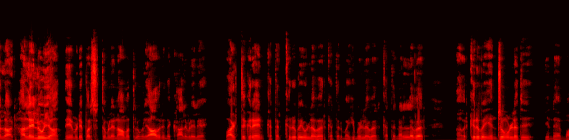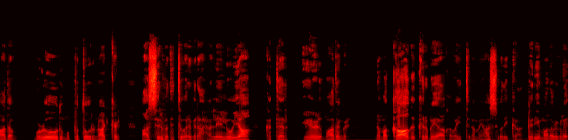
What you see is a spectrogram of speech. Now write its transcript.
ஹலை லூயா தேவனுடைய பரிசுத்தமிழ நாமத்தில் உங்கள் யாவரும் இந்த காலவெளியிலே வாழ்த்துகிறேன். கத்தர் கிருபை உள்ளவர் கர்த்தர் மகிமையுள்ளவர் கத்தர் நல்லவர். அவர் கிருபை என்றும் உள்ளது. இந்த மாதம் முழுவதும் முப்பத்தோரு நாட்கள் ஆசீர்வதித்து வருகிறார். அலை லூயா கத்தர் ஏழு மாதங்கள் நமக்காக கிருபையாக வைத்து நம்மை ஆசிர்வதிக்கிறார். பெரியமானவர்களே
